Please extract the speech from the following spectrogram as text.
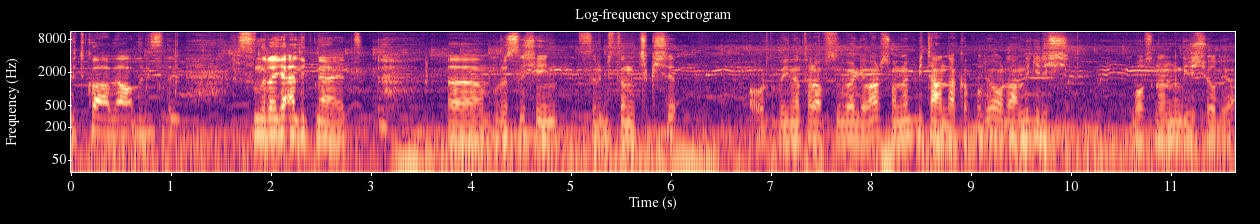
Vitko abi aldı bizi de. Sınıra geldik nihayet. Ee, burası şeyin Sırbistan'ın çıkışı. Orada da yine tarafsız bölge var. Sonra bir tane daha kapı oluyor. Oradan da giriş. Bosna'nın girişi oluyor.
